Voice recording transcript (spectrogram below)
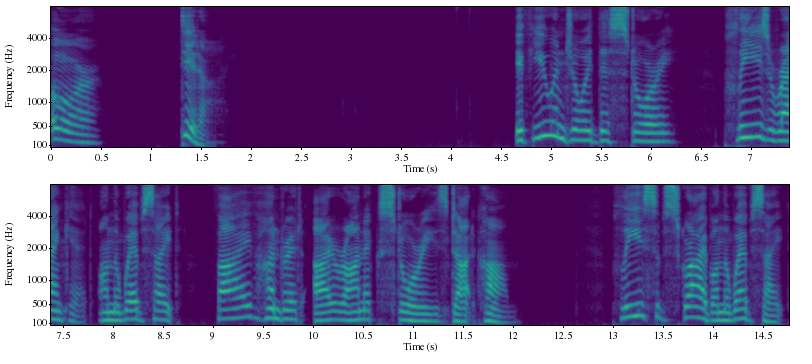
Or did I? If you enjoyed this story, please rank it on the website 500ironicstories.com. Please subscribe on the website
